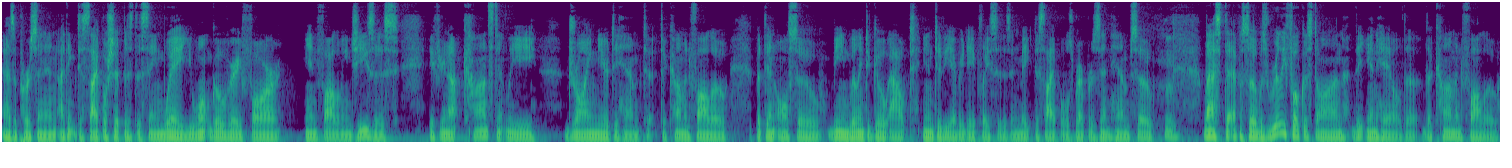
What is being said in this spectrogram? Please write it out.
as a person. And I think discipleship is the same way. You won't go very far in following Jesus if you're not constantly drawing near to him to, to come and follow, but then also being willing to go out into the everyday places and make disciples represent him. So hmm. last episode was really focused on the inhale, the the come and follow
